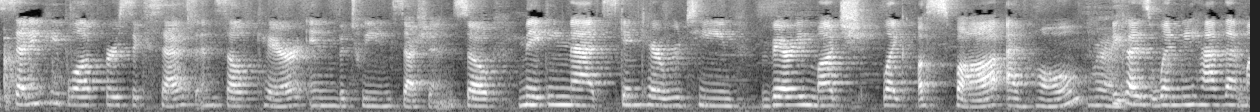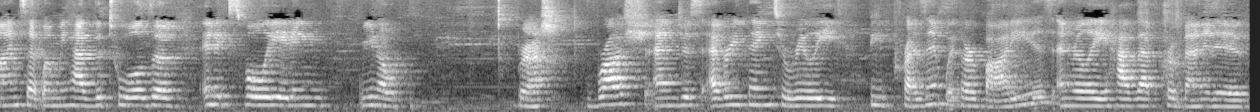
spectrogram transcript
setting people up for success and self care in between sessions. So, making that skincare routine very much like a spa at home. Right. Because when we have that mindset, when we have the tools of an exfoliating, you know, brush, brush, and just everything to really be present with our bodies and really have that preventative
